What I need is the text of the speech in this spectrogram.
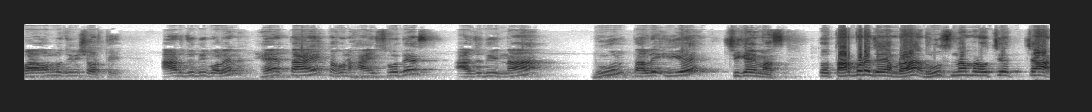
বা অন্য জিনিস অর্থে। আর যদি বলেন হ্যাঁ তাই, তখন হাই সোদেশ আর যদি না, ভুল, তাহলে ইয়ে চিগাই মাছ। তো তারপরে যাই আমরা, রুলস নাম্বার হচ্ছে চার।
